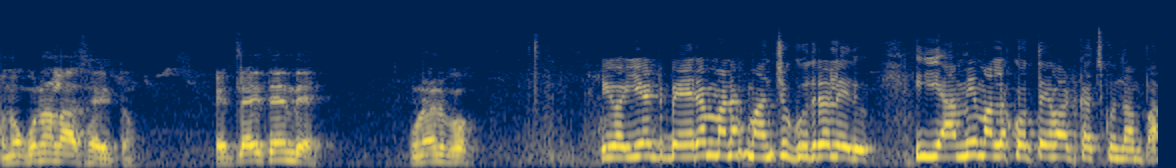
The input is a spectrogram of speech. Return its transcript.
అమ్ముకున్నా లాస్ అవుతాం ఎట్లయితేందే? ఉండండి పో. ఇక ఇయ్యటి బేరం మనకు మంచి కుదరలేదు. ఈ అమ్మి మళ్ళీ కొత్త పట్టుకొచ్చుకుందాంపా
